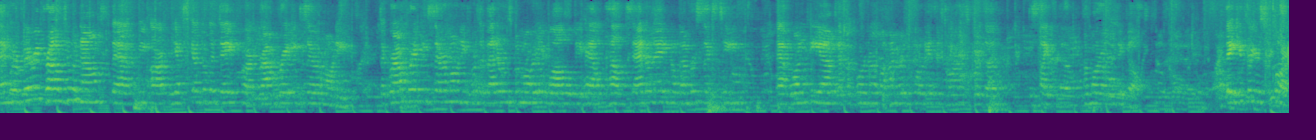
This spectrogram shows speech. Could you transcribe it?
And we're very proud to announce that we are, we have scheduled a date for our groundbreaking ceremony. The groundbreaking ceremony for the Veterans Memorial Wall will be held, held Saturday, November 16th at 1 PM at the corner of 140th and Torrence where the, the site, the memorial will be built. Thank you for your support.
